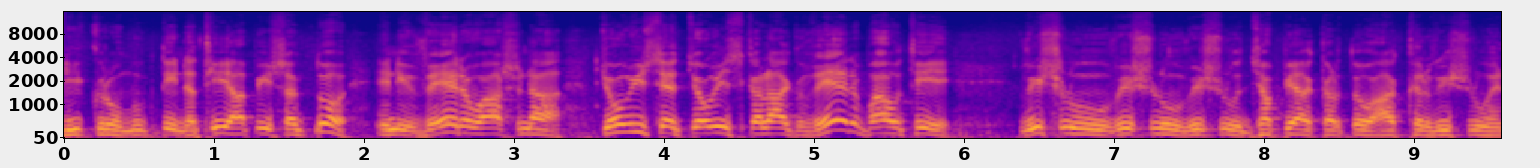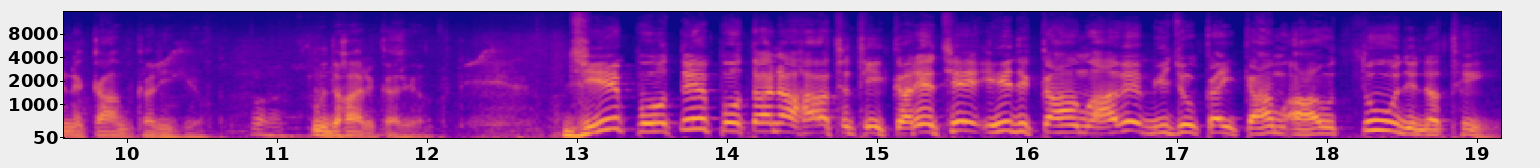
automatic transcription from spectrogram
દીકરો મુક્તિ નથી આપી શકતો, એની વેર વાસના ચોવીસે ચોવીસ કલાક વેર ભાવથી વિષ્ણુ વિષ્ણુ વિષ્ણુ જપ્યા કરતો આખર વિષ્ણુ એને કામ કરી ગયો ઉદ્ધાર કર્યો. જે પોતે પોતાના હાથથી કરે છે એ જ કામ આવે બીજું કંઈ કામ આવતું જ નથી.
